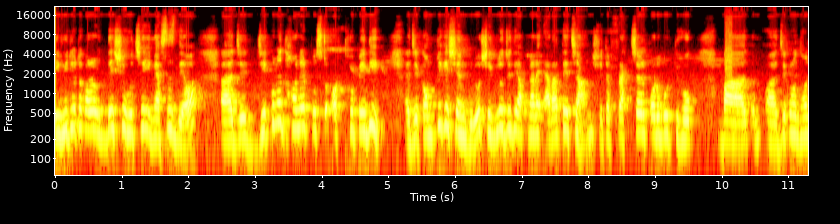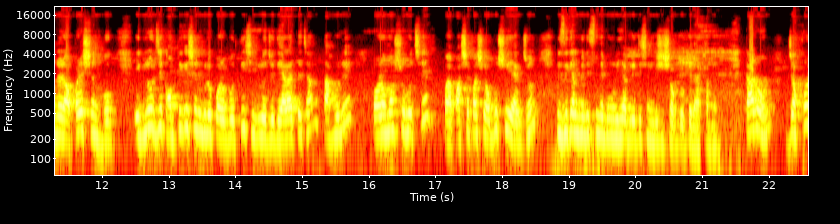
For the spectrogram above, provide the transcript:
এই ভিডিওটা করার উদ্দেশ্য হচ্ছে এই মেসেজ দেওয়া যে যে কোনো ধরনের পোস্ট অর্থোপেডিক যে কমপ্লিকেশানগুলো সেগুলো যদি আপনারা এড়াতে চান, সেটা ফ্র্যাকচার পরবর্তী হোক বা যে কোনো ধরনের অপারেশন হোক, এগুলোর যে কমপ্লিকেশানগুলো পরবর্তী, সেগুলো যদি এড়াতে চান, তাহলে পরামর্শ হচ্ছে বা পাশাপাশি অবশ্যই একজন ফিজিক্যাল মেডিসিন এবং রিহ্যাবিলিটেশন বিশেষজ্ঞকে দেখাবেন। কারণ যখন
